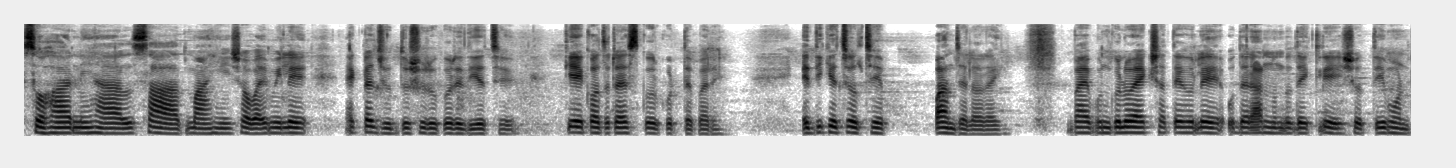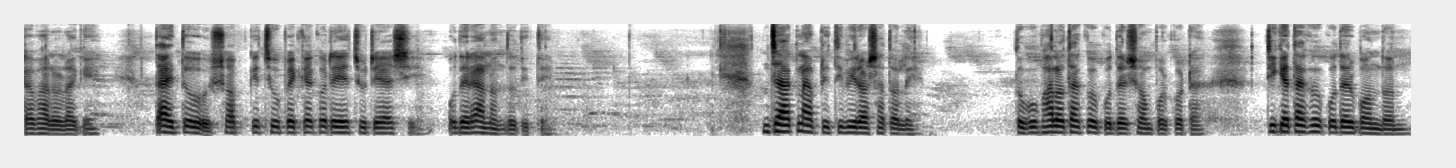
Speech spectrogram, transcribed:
সোহা, নিহাল, সাদ, মাহি সবাই মিলে একটা যুদ্ধ শুরু করে দিয়েছে। কে কতটা স্কোর করতে পারে? এদিকে চলছে পাঞ্জা লড়াই। ভাই বোনগুলো একসাথে হলে ওদের আনন্দ দেখলে সত্যিই মনটা ভালো লাগে। তাই তো সব কিছু উপেক্ষা করে ছুটে আসি ওদের আনন্দ দিতে। যাক না পৃথিবীর রসাতলে তবু ভালো থাকুক ওদের সম্পর্কটা। টিকে থাকুক ওদের বন্ধন।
